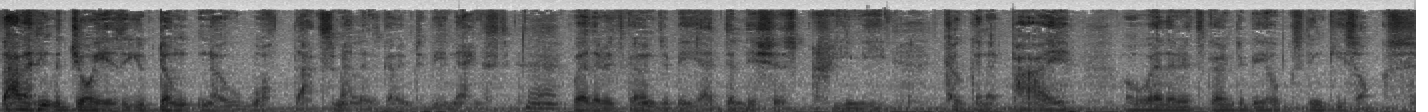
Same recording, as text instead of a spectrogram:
and I think the joy is that you don't know what that smell is going to be next. Yeah. Whether it's going to be a delicious, creamy coconut pie, or whether it's going to be hook stinky socks.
